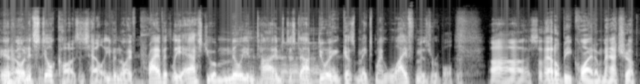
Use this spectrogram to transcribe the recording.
you know, and it still causes hell, even though I've privately asked you a million times to stop doing it because it makes my life miserable. Uh, so that'll be quite a matchup.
